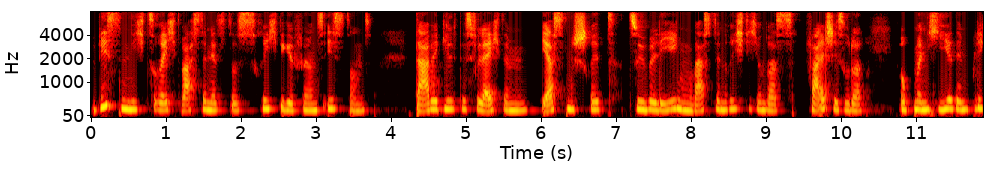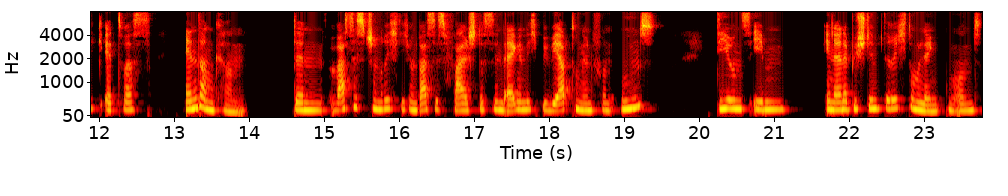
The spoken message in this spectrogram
wissen nicht so recht, was denn jetzt das Richtige für uns ist. Und dabei gilt es vielleicht im ersten Schritt zu überlegen, was denn richtig und was falsch ist oder ob man hier den Blick etwas ändern kann. Denn was ist schon richtig und was ist falsch, das sind eigentlich Bewertungen von uns, die uns eben in eine bestimmte Richtung lenken. Und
